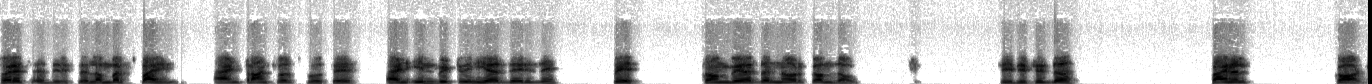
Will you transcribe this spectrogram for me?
Thorac, uh, this uh, lumbar spine and transverse process. And in between here, there is a space from where the nerve comes out. See, this is the spinal cord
